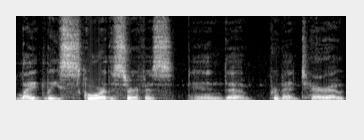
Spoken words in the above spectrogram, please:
lightly score the surface and uh, prevent tear out.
